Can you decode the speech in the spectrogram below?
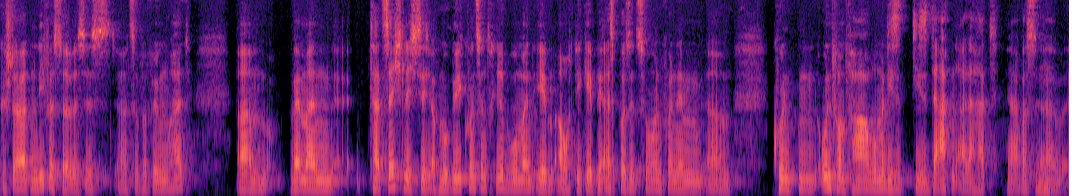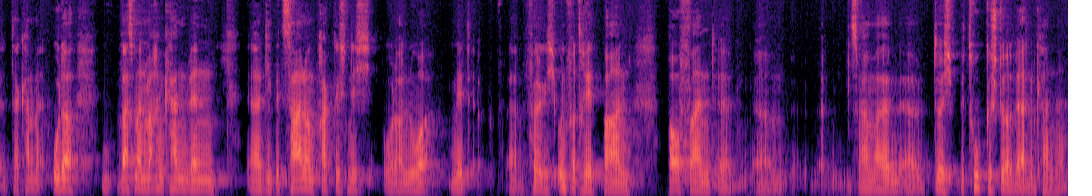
gesteuerten Lieferservices äh, zur Verfügung hat. Ähm, wenn man tatsächlich sich auf mobil konzentriert, wo man eben auch die GPS-Position von dem ähm, Kunden und vom Fahrer, wo man diese, diese Daten alle hat. Ja, was, ja. Äh, da kann man, oder was man machen kann, wenn äh, die Bezahlung praktisch nicht oder nur mit äh, völlig unvertretbaren Aufwand, äh, äh, sagen wir mal, äh, durch Betrug gestört werden kann. Ne?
